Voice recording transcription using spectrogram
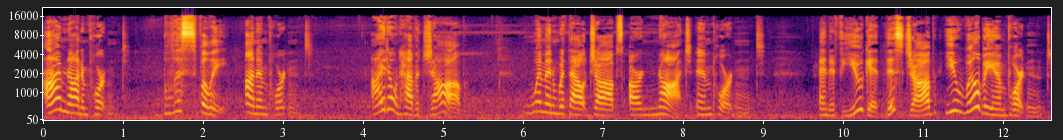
I'm not important. Blissfully unimportant. I don't have a job. Women without jobs are not important. And if you get this job, you will be important.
